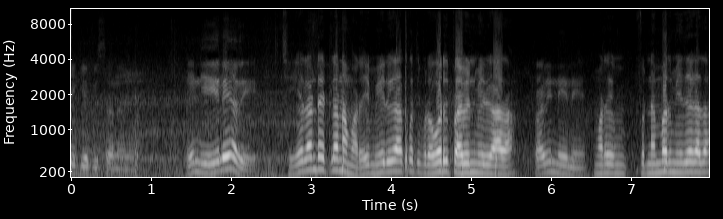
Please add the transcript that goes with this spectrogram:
చెక్ చేపిస్తాను నేను. నేను చేయలే అది. చేయాలంటే ఎట్లన్నా మరి మీరు కాకపోతే ఇప్పుడు ఎవరిది? ప్రవీణ్ మీరు కాదా? ప్రవీణ్ నేనే. మరి ఇప్పుడు నెంబర్ మీదే కదా?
